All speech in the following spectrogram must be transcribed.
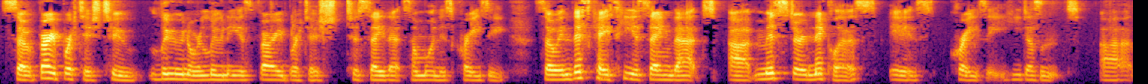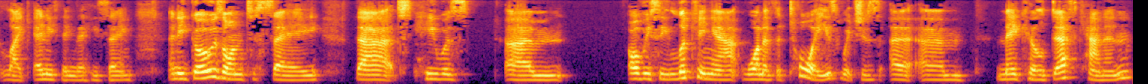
So very British too. Loon or loony is very British to say that someone is crazy. So in this case, he is saying that uh, Mr. Nicholas is crazy. He doesn't uh, like anything that he's saying. And he goes on to say that he was um, obviously looking at one of the toys, which is a um, Maykill Death Cannon,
